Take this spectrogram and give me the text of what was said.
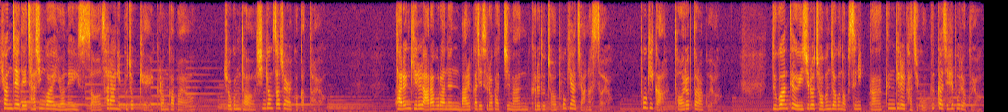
현재 내 자신과의 연애에 있어 사랑이 부족해 그런가 봐요. 조금 더 신경 써줘야 할 것 같아요. 다른 길을 알아보라는 말까지 들어봤지만 그래도 저 포기하지 않았어요. 포기가 더 어렵더라고요. 누구한테 의지로 접은 적은 없으니까 끈기를 가지고 끝까지 해보려고요.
